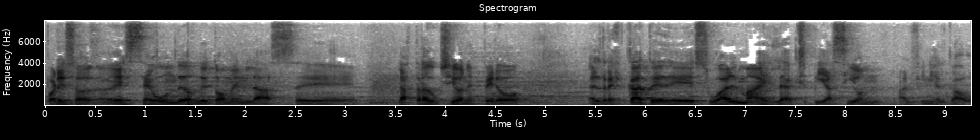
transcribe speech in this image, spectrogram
por eso es según de donde tomen las, eh, las traducciones, pero el rescate de su alma es la expiación, al fin y al cabo.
